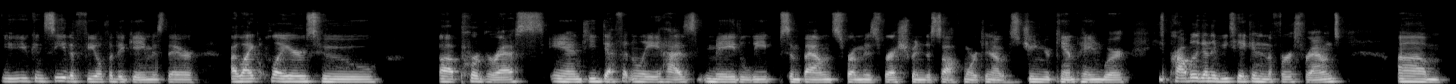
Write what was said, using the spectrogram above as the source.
You, you can see the feel for the game is there. I like players who uh, progress, and he definitely has made leaps and bounds from his freshman to sophomore to now his junior campaign, where he's probably going to be taken in the first round. Um,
